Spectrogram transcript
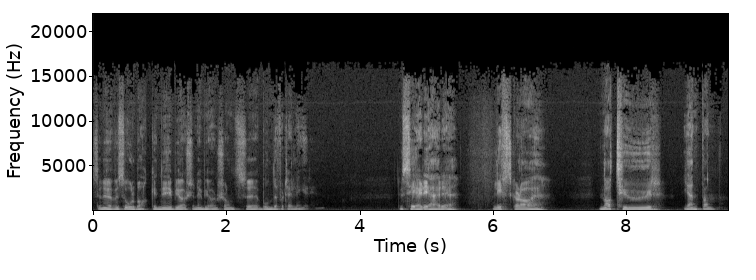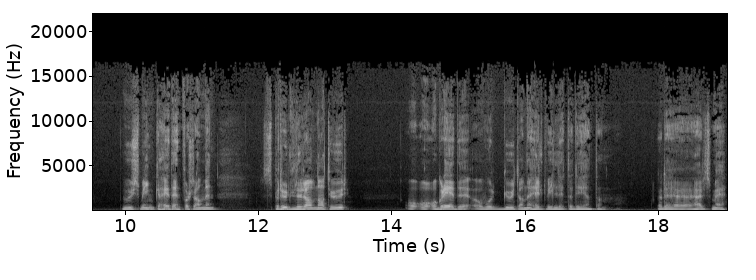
Synnøve Solbakken i Bjørnsen i Bjørnsons eh, bondefortellinger. Du ser de her eh, livsglade naturjentene, usminka i den forstand, men sprudler av natur og, og, og glede, og hvor guttene er helt ville etter de jentene. Det er her som jeg,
